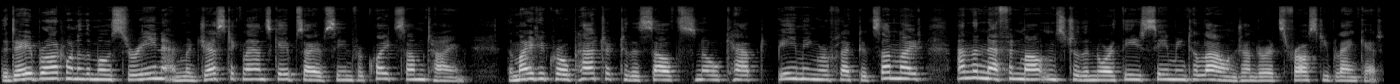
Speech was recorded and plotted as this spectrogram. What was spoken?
The day brought one of the most serene and majestic landscapes I have seen for quite some time the mighty Croagh Patrick to the south, snow capped, beaming reflected sunlight, and the Nephin Mountains to the northeast, seeming to lounge under its frosty blanket.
